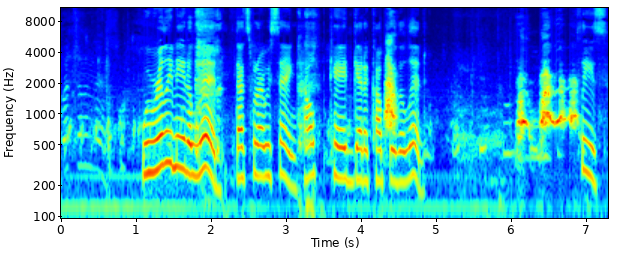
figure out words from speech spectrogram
Put some in this. We really need a lid. That's what I was saying. Help Cade get a cup with a lid. Please.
